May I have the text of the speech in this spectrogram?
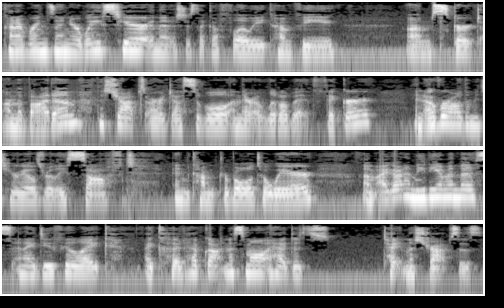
kind of brings in your waist here, and then it's just like a flowy, comfy um, skirt on the bottom. The straps are adjustable and they're a little bit thicker. And overall the material is really soft and comfortable to wear. Um, I got a medium in this and I do feel like I could have gotten a small. I had to tighten the straps as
